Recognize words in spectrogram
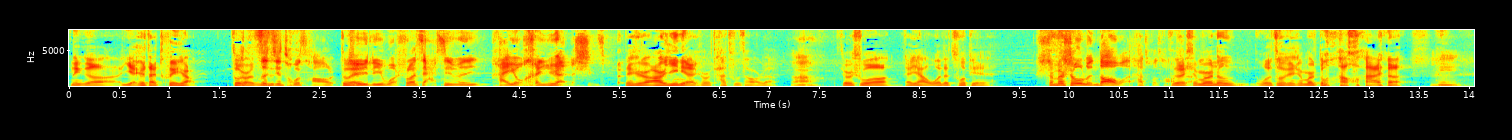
那个也是在推上，作者自己吐槽，对距离我说假新闻还有很远的时间那是二一年的时候他吐槽的，啊！就是说，哎呀，我的作品什么时候轮到我？他吐槽对什么时候能我作品什么时候动画化呀？嗯，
